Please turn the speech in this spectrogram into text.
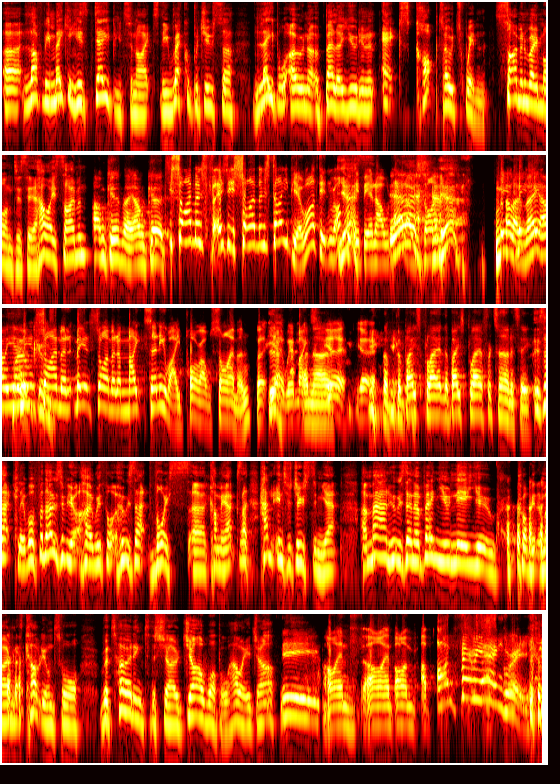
Uh, lovely making his debut tonight, the record producer, label owner of Bella Union and ex Cocteau twin, Simon Raymonde is here. How are you, Simon? I'm good, mate. I'm good. Simon's is it Simon's debut? I didn't. I Yes. thought he'd be an old Yes. hello, Simon. Yeah. Me, Hello, me- mate. How are you? Me and Simon, me and Simon are mates anyway. Poor old Simon, but yeah, Yeah. we're mates. know. Yeah, yeah. The, the bass player, the bass player fraternity. Exactly. Well, for those of you at home we thought, who's that voice uh, coming out? Because I hadn't introduced him yet. A man who's in a venue near you, probably at the moment. He's currently on tour, returning to the show, Jah Wobble. How are you, Jah? I'm, I'm, I'm, I'm very angry.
